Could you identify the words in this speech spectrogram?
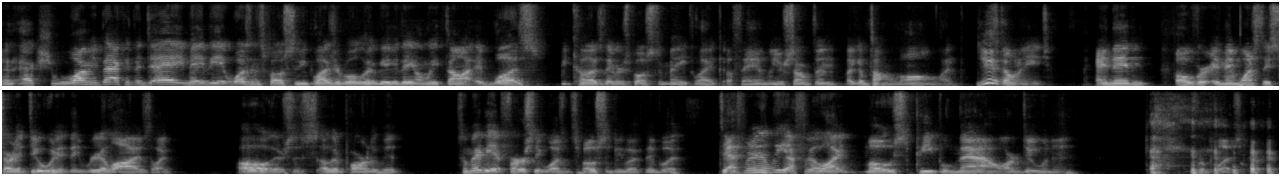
an actual. well, I mean, back in the day, maybe it wasn't supposed to be pleasurable. Like maybe they only thought it was because they were supposed to make like a family or something. Like I'm talking long, like Yeah. Stone Age. And then over, and then once they started doing it, they realized like, oh, there's this other part of it. So maybe at first it wasn't supposed to be like that, but definitely I feel like most people now are doing it for pleasure.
